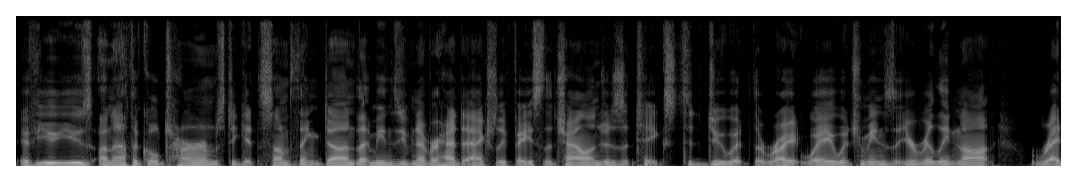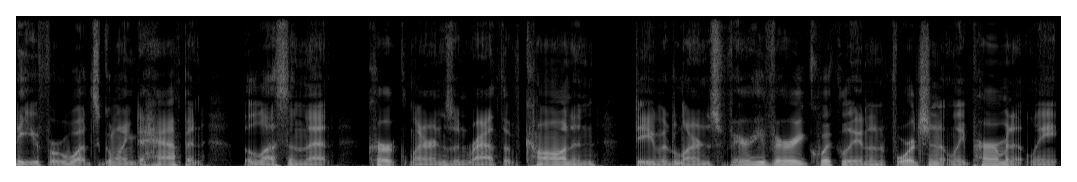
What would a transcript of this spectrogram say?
if you use unethical terms to get something done, that means you've never had to actually face the challenges it takes to do it the right way, which means that you're really not ready for what's going to happen. The lesson that Kirk learns in Wrath of Khan and David learns very, very quickly and unfortunately permanently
